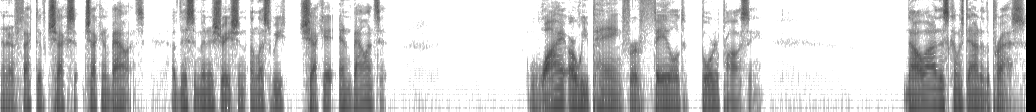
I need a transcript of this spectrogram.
and an effective checks, check and balance of this administration unless we check it and balance it. Why are we paying for a failed border policy? Now, a lot of this comes down to the press.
